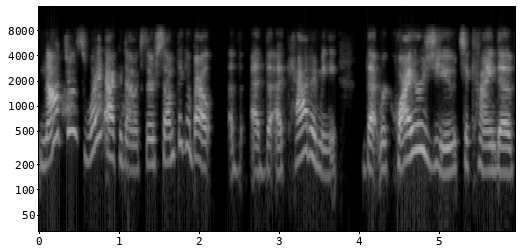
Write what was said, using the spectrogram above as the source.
not just white academics. There's something about the academy that requires you to kind of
